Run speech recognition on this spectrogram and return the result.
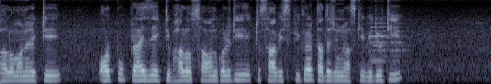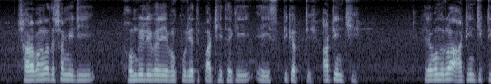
ভালো মানের একটি, অল্প প্রাইজে একটি ভালো সাউন্ড কোয়ালিটি একটা সাব স্পিকার তাদের জন্য আজকে ভিডিওটি সারা বাংলাদেশ আমি এটি হোম ডেলিভারি এবং কুরিয়াতে পাঠিয়ে থাকি এই স্পিকারটি আট ইঞ্চি। এটা বন্ধুরা, আট ইঞ্চি একটি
